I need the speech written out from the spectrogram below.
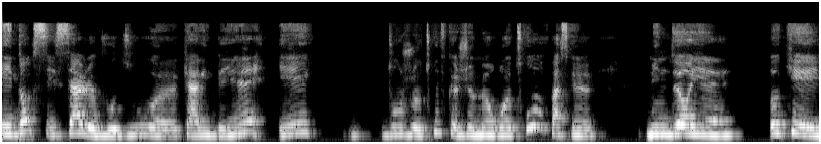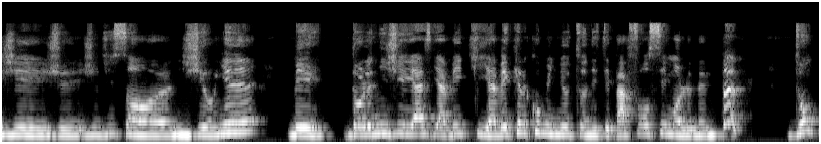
Et donc, c'est ça le vaudou euh, caribéen et dont je trouve que je me retrouve parce que, mine de rien, ok, j'ai, du sang euh, nigérien, mais dans le Nigeria, il y avait qui? Avait quelle communauté? On n'était pas forcément le même peuple. Donc,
